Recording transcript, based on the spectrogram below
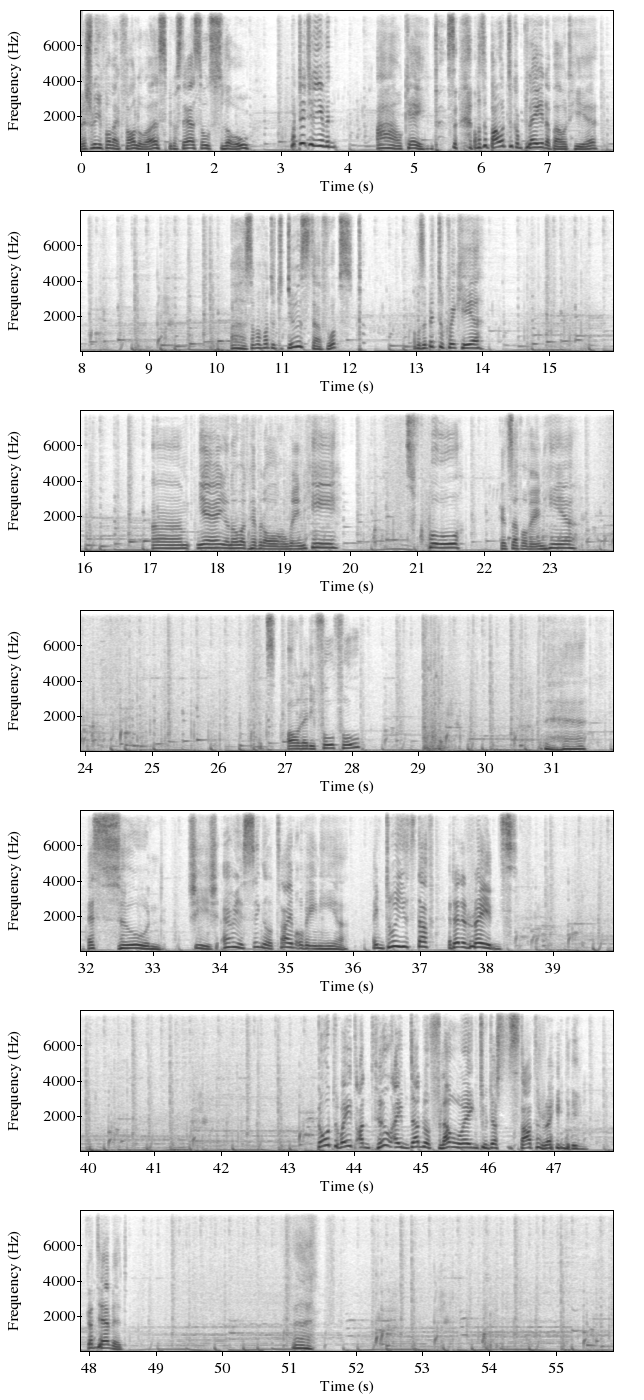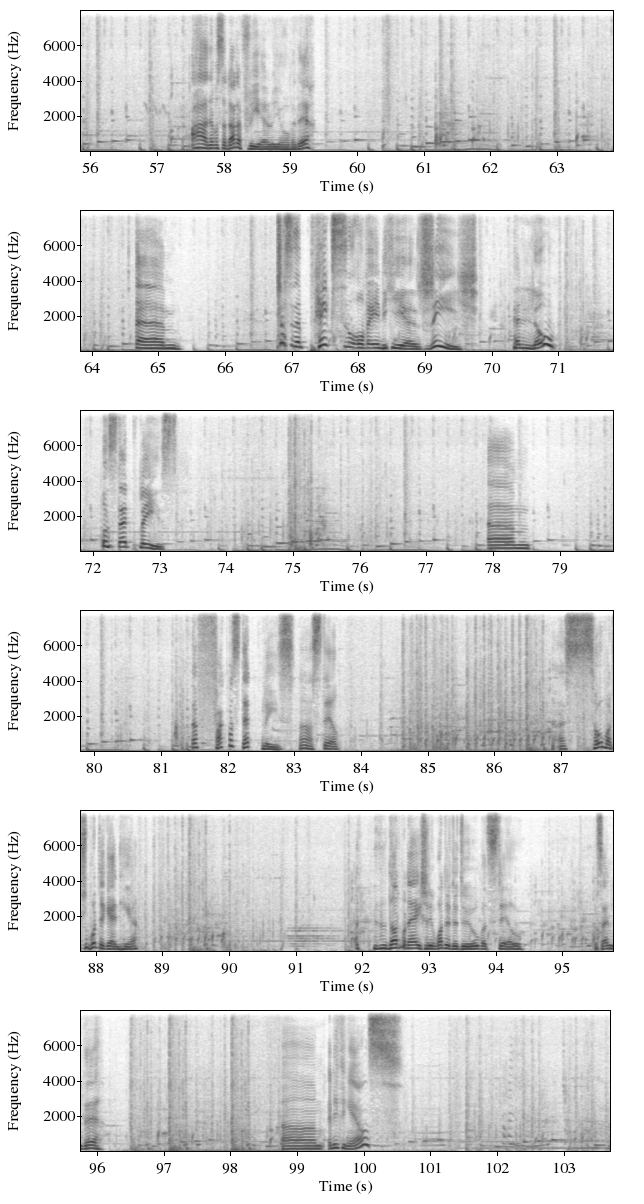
Especially for my followers, because they are so slow. What did you even... Ah, okay. I was about to complain about here. Uh, someone wanted to do stuff. Whoops. I was a bit too quick here. Um, yeah, you know what? Have it all over in here. It's full. Get stuff over in here. It's already full, full. As soon. Sheesh, every single time over in here. I'm doing stuff and then it rains. Don't wait until I'm done with flowering to just start raining. God damn it. Uh. Ah, there was another free area over there. Um, just a pixel over in here. Sheesh. Hello? What's that, please? Um... The fuck was that, please? Ah, still. There's so much wood again here. This is not what I actually wanted to do, but still. Because I'm there. Um, anything else?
